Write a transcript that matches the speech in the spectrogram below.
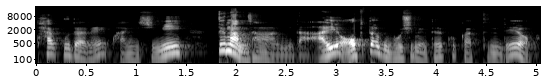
타구단에 관심이 뜸한 상황입니다. 아예 없다고 보시면 될 것 같은데요.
